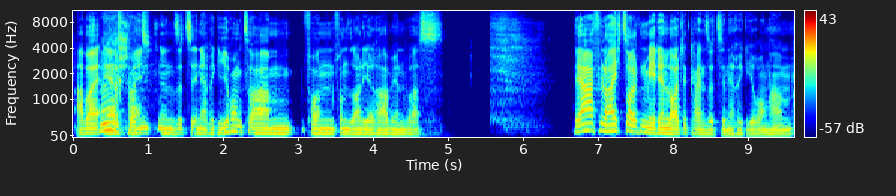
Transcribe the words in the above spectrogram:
Aber er Ach, scheint Gott. einen Sitz in der Regierung zu haben von, von Saudi-Arabien, was. Ja, vielleicht sollten Medienleute keinen Sitz in der Regierung haben.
